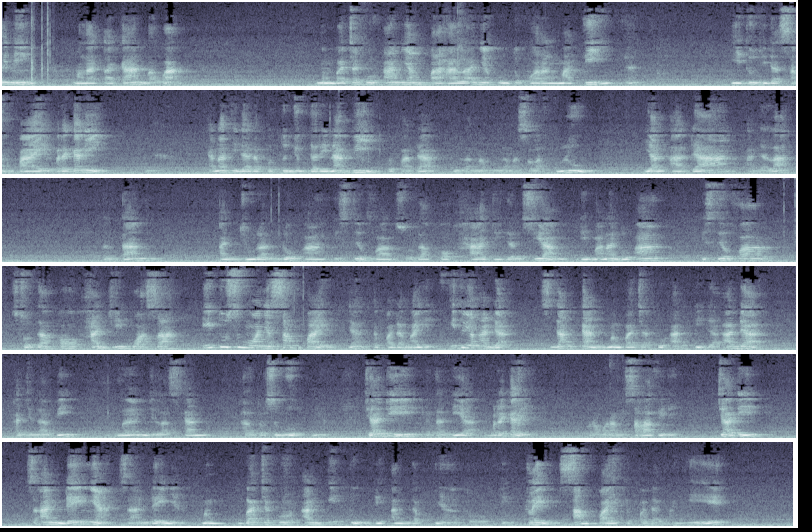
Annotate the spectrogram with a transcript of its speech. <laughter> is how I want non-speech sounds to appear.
ini mengatakan bahwa membaca Quran yang pahalanya untuk orang mati ya, itu tidak sampai mereka nih. Ya, karena tidak ada petunjuk dari Nabi kepada ulama-ulama salaf dulu. Yang ada adalah tentang anjuran doa, istighfar, sodako, haji dan siam. Di mana doa, istighfar, sodako, haji, puasa itu semuanya sampai ya kepada mayit. Itu yang ada sedangkan membaca Quran tidak ada haji Nabi menjelaskan hal tersebut. Jadi kata dia mereka nih orang-orang salaf ini. Jadi seandainya seandainya membaca Quran itu dianggapnya atau diklaim sampai kepada mayit,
